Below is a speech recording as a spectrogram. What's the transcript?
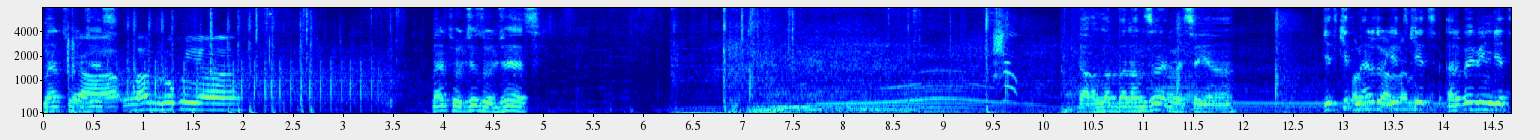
Mert Ya öleceğiz. Allah'ım logun ya. Mert öleceğiz öleceğiz. Ya Allah belanızı vermesin ya. Git git Oğlum Merdo git git. Arabaya bin git.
